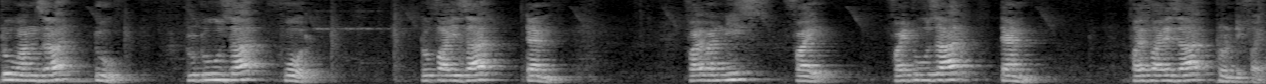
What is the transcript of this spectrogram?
2 1s are 2. 2 2s are 4. 2 5s are 10. 5 1 is 5. 5 2s are 10. 5 5s are 25.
